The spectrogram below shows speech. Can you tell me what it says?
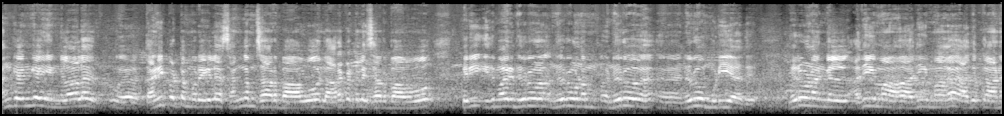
அங்கங்கே எங்களால் தனிப்பட்ட முறையில் சங்கம் சார்பாகவோ இல்லை அறக்கட்டளை சார்பாகவோ பெரிய இது மாதிரி நிறுவ நிறுவனம் நிறுவ நிறுவ முடியாது. நிறுவனங்கள் அதிகமாக அதிகமாக அதுக்கான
